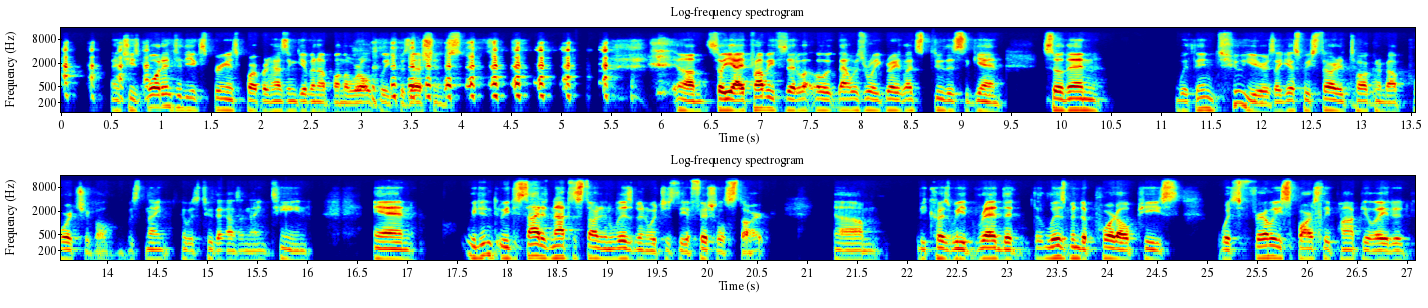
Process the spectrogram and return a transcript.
and she's bought into the experience part, but hasn't given up on the worldly possessions. Um, so yeah, I probably said, "Oh, that was really great. Let's do this again." So then, within two years, I guess we started talking about Portugal. It was nine, It was 2019, and we didn't. We decided not to start in Lisbon, which is the official start, um, because we had read that the Lisbon to Porto piece was fairly sparsely populated.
